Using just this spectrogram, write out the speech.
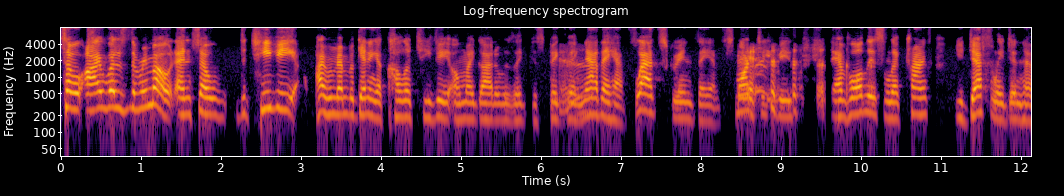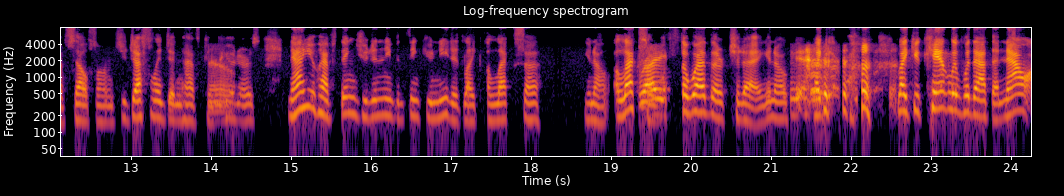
so I was the remote. And so the TV, I remember getting a color TV. Oh my God, it was like this big thing. Now they have flat screens, they have smart TVs, they have all this electronics. You definitely didn't have cell phones, you definitely didn't have computers. No. Now you have things you didn't even think you needed, like Alexa you know alexa right. what's the weather today? You know like like you can't live without that. Now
